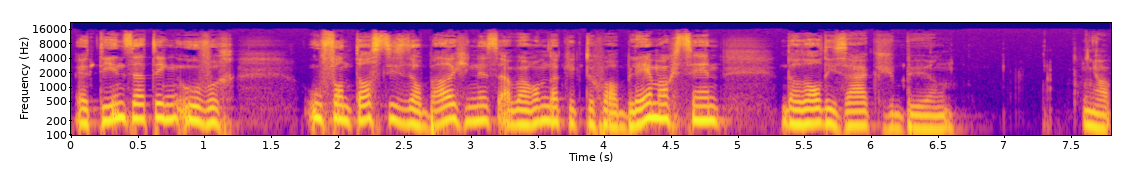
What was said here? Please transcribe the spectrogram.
uiteenzetting over hoe fantastisch dat België is en waarom dat ik toch wel blij mag zijn dat al die zaken gebeuren. Ja,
